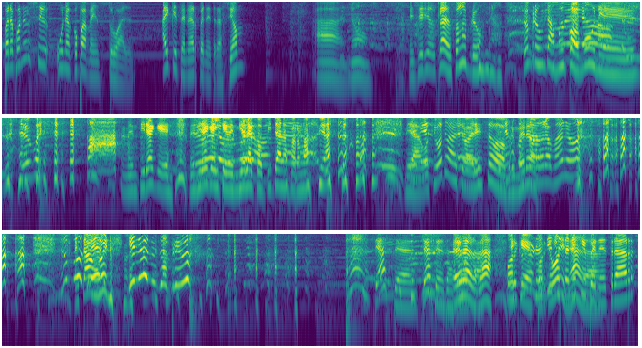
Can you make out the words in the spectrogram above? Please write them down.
Para ponerse una copa menstrual, ¿hay que tener penetración? ah, no. En serio, claro, son las preguntas, son preguntas muy comunes. mentira que, mentira que el que muero, me la copita en la farmacia. Mira, vos, si vos te vas a llevar Eh, esto, ¿tenés un primero consolador a mano? está bueno. ¿Quién hace esa pregunta? se hacen, se hacen estas Es preguntas. verdad. ¿Por Es qué? no Porque vos tenés que penetrar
